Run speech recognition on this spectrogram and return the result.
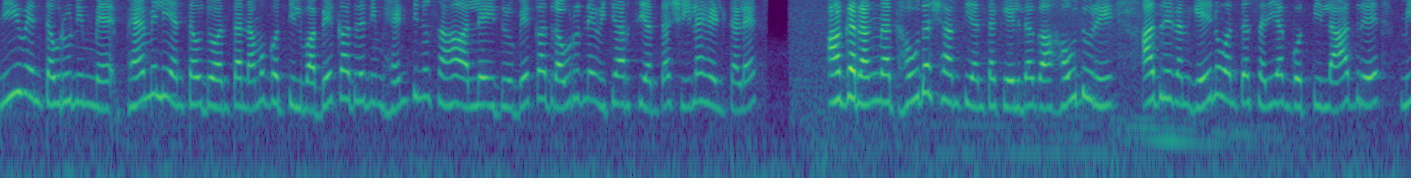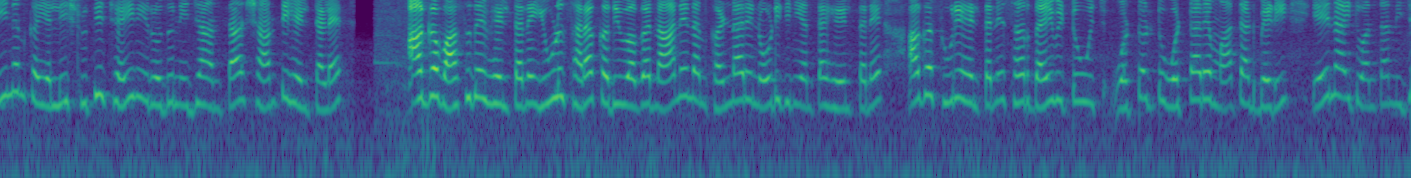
ನೀವೆಂಥವ್ರು? ನಿಮ್ಮ ಫ್ಯಾಮಿಲಿ ಎಂಥವ್ದು ಅಂತ ನಮಗೆ ಗೊತ್ತಿಲ್ವಾ? ಬೇಕಾದರೆ ನಿಮ್ಮ ಹೆಂಡ್ತಿನೂ ಸಹ ಅಲ್ಲೇ ಇದ್ರು, ಬೇಕಾದ್ರೆ ಅವರನ್ನೇ ವಿಚಾರಿಸಿ ಅಂತ ಶೀಲಾ ಹೇಳ್ತಾಳೆ. ಆಗ ರಂಗನಾಥ್, ಹೌದಾ ಶಾಂತಿ? ಅಂತ ಕೇಳಿದಾಗ, ಹೌದು ರೀ, ಆದರೆ ನನಗೇನು ಅಂತ ಸರಿಯಾಗಿ ಗೊತ್ತಿಲ್ಲ. ಆದರೆ ಮೀನನ ಕೈಯಲ್ಲಿ ಶ್ರುತಿ ಚೈನ್ ಇರೋದು ನಿಜ ಅಂತ ಶಾಂತಿ ಹೇಳ್ತಾಳೆ. ಆಗ ವಾಸುದೇವ್ ಹೇಳ್ತಾನೆ, ಇವಳು ಸರ ಕದಿಯುವಾಗ ನಾನೇ ನನ್ನ ಕಣ್ಣಾರೆ ನೋಡಿದ್ದೀನಿ ಅಂತ ಹೇಳ್ತಾನೆ. ಆಗ ಸೂರ್ಯ ಹೇಳ್ತಾನೆ, ಸರ್, ದಯವಿಟ್ಟು ಒಟ್ಟೊಟ್ಟು ಒಟ್ಟಾರೆ ಮಾತಾಡಬೇಡಿ. ಏನಾಯಿತು ಅಂತ ನಿಜ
